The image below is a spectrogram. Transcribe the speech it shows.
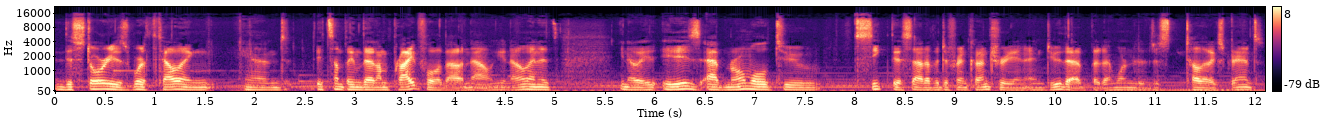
The story is worth telling, and it's something that I'm prideful about now, you know, and it's you know, it, it is abnormal to seek this out of a different country and, and do that, but I wanted to just tell that experience.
